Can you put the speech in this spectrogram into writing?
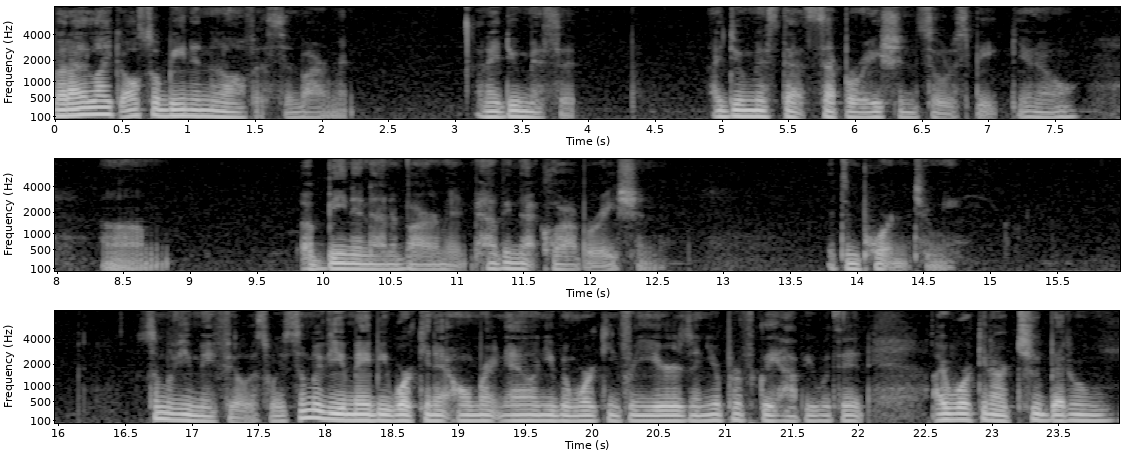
But I like also being in an office environment. And I do miss it. I do miss that separation, so to speak, you know. Um, of being in that environment, having that collaboration. It's important to me. Some of you may feel this way. Some of you may be working at home right now and you've been working for years and you're perfectly happy with it. I work in our two bedroom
